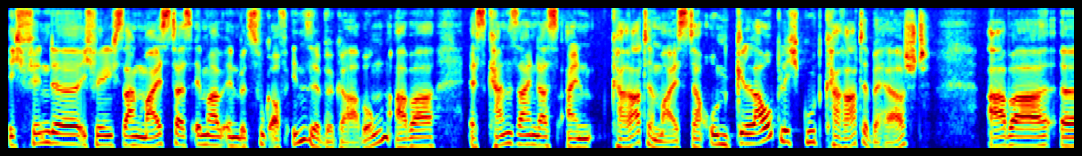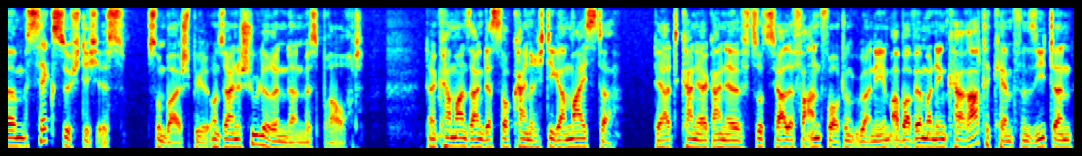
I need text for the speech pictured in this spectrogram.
ich finde, ich will nicht sagen, Meister ist immer in Bezug auf Inselbegabung, aber es kann sein, dass ein Karatemeister unglaublich gut Karate beherrscht, aber ähm, sexsüchtig ist zum Beispiel und seine Schülerin dann missbraucht. Dann kann man sagen, das ist doch kein richtiger Meister. Der hat, kann ja keine soziale Verantwortung übernehmen. Aber wenn man den Karate kämpfen sieht, dann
